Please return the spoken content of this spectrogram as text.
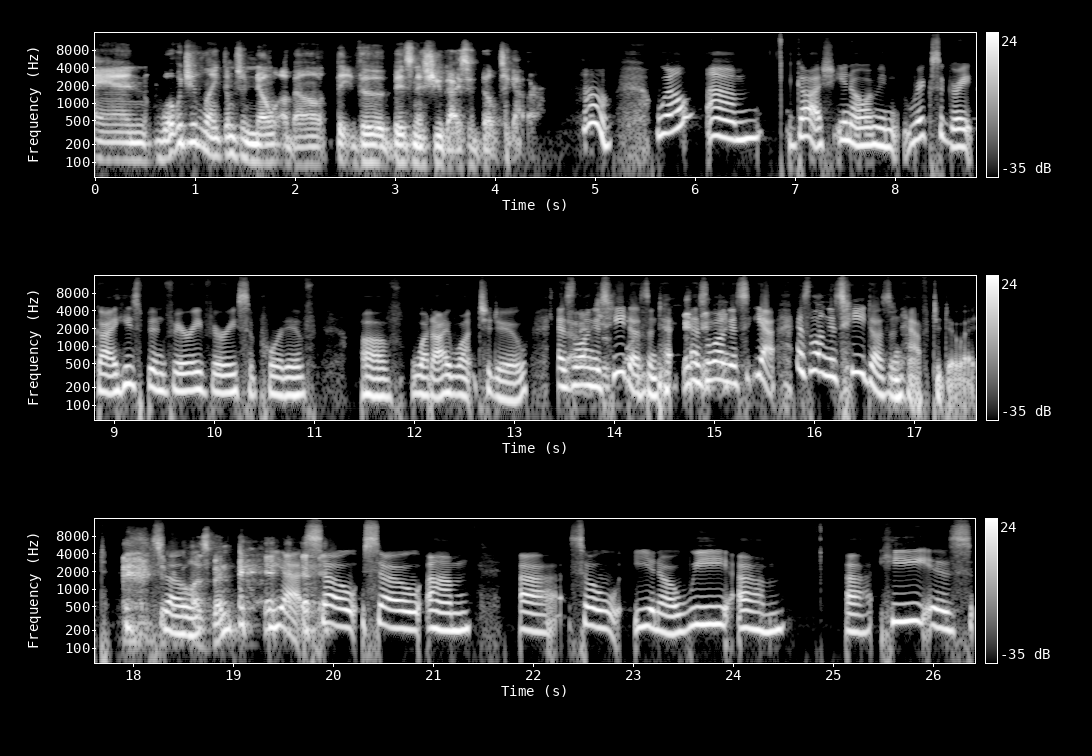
And what would you like them to know about the, the business you guys have built together? Oh, well, um, gosh, you know, I mean, Rick's a great guy. He's been very, very supportive of what I want to do, as that long as he fun. doesn't. Ha- as long as yeah, as long as he doesn't have to do it. so husband. yeah. So so um, uh, so you know we um, uh, he is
